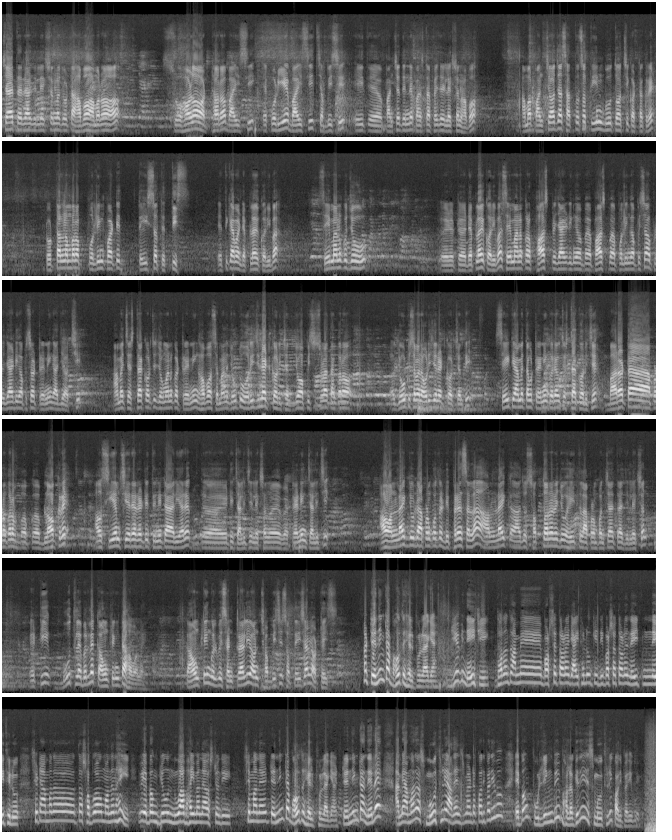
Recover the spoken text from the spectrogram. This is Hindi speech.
पंचायत राज इलेक्शन जोटा हम आमर षोह अठर बैश एकोड़े बैश चबीश पांच दिन में पांचटा फेज इलेक्शन हम आम पांच हजार सातश तीन बूथ अच्छी Cuttack total number of polling party तेईस तेतीस एति आम डेप्लय करवा से मानक जो डेप्लय करवा से मानकर first presiding first polling officer presiding officer training आज अच्छी आम चेस्टा करु जो ट्रेनिंग हम से जो ओरिजिनेट कर जो अफिस जो से ओरिजिनेट करईटी आम ट्रेनिंग कराया चेषा करे बारटा आपणकर ब्लक आउ एरिया तीन टा एरिया ये चली इलेक्शन ट्रेनिंग चली आनलैक् जो आप डिफरेन्स है अनलैक् जो सतर से जो होता आप पंचायत इलेक्शन ये बूथ लेवल काउंटिंगटा हम ना counting will be centrally on छब्बीस सतैश एंड अठाईस हाँ ट्रेनिंग टा बहुत हेल्पफुल आज्ञा जी भी नहीं धरतु आम बर्षे तले जाइलु कि दि वर्ष तले नहीं सेटा आमर तो सब मन ना एवं जो नुआ भाई मैंने आसुच्च से मैंने ट्रेनिंगटा बहुत हेल्पफुल आज्ञा ट्रेनिंगटा ने आम आम स्मूथली आरेजमेंट करूँ एवं पुलिंग भी भलक स्मूथली करूँ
